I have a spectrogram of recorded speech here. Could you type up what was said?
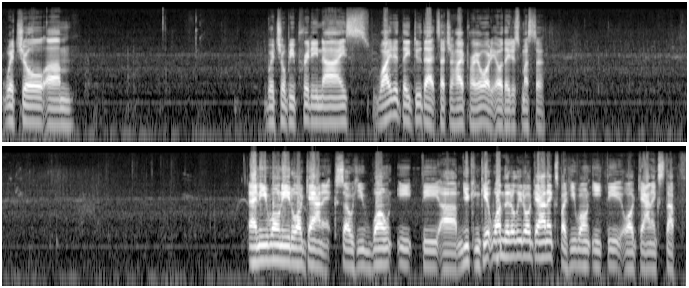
Which will um, which will be pretty nice. Why did they do that such a high priority? Oh, they just must have... And he won't eat organic, so he won't eat the... Um, you can get one that'll eat organics, but he won't eat the organic stuff.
